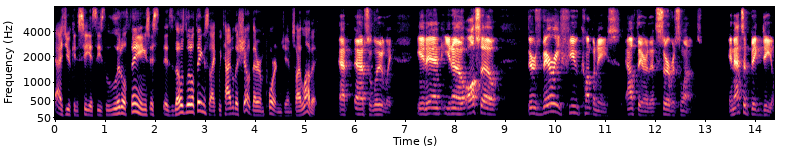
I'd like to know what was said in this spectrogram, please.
As you can see, it's these little things. It's, it's those little things, like we titled the show, that are important, Jim. So I love it absolutely. And, and, you know, also, there's very few companies out there that service loans, and that's a big deal.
